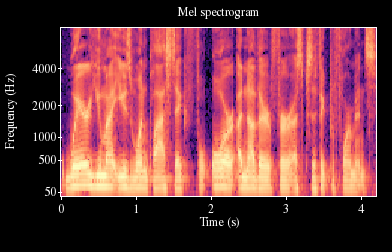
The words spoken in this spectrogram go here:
where you might use one plastic for, or another for a specific performance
